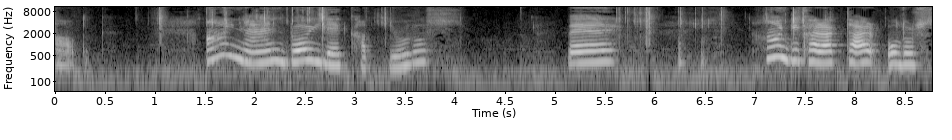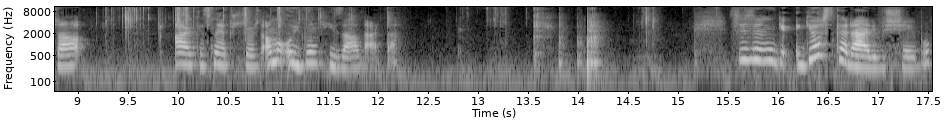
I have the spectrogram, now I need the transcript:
aldık. Aynen böyle katlıyoruz. Ve hangi karakter olursa arkasına yapıştırıyoruz ama uygun hizalarda. Sizin gö- göz kararı bir şey bu.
